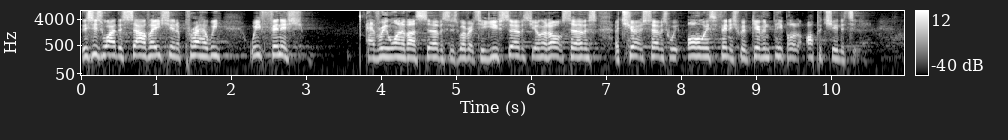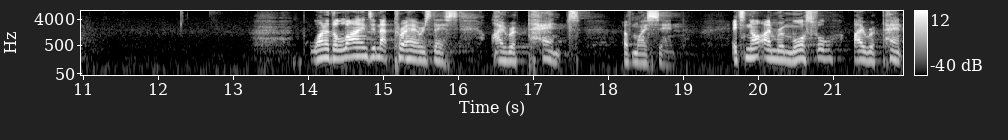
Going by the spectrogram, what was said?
This is why the salvation of prayer, we, we finish every one of our services, whether it's a youth service, young adult service, a church service, we always finish with giving people an opportunity. One of the lines in that prayer is this I repent of my sin. It's not I'm remorseful, I repent.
